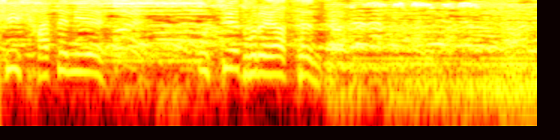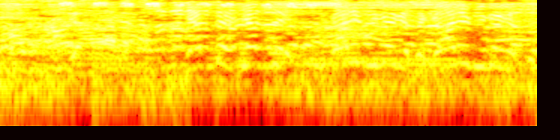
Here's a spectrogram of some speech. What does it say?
শীষ হাতে নিয়ে উঁচিয়ে ধরে আছেন। গাড়ি ঢুকে গেছে, গাড়ি ঢুকে গেছে।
